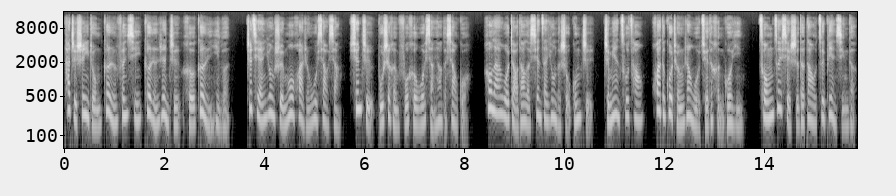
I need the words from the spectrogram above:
它只是一种个人分析、个人认知和个人议论。之前用水墨画人物肖像，宣纸不是很符合我想要的效果。后来我找到了现在用的手工纸，纸面粗糙，画的过程让我觉得很过瘾。从最写实的到最变形的，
